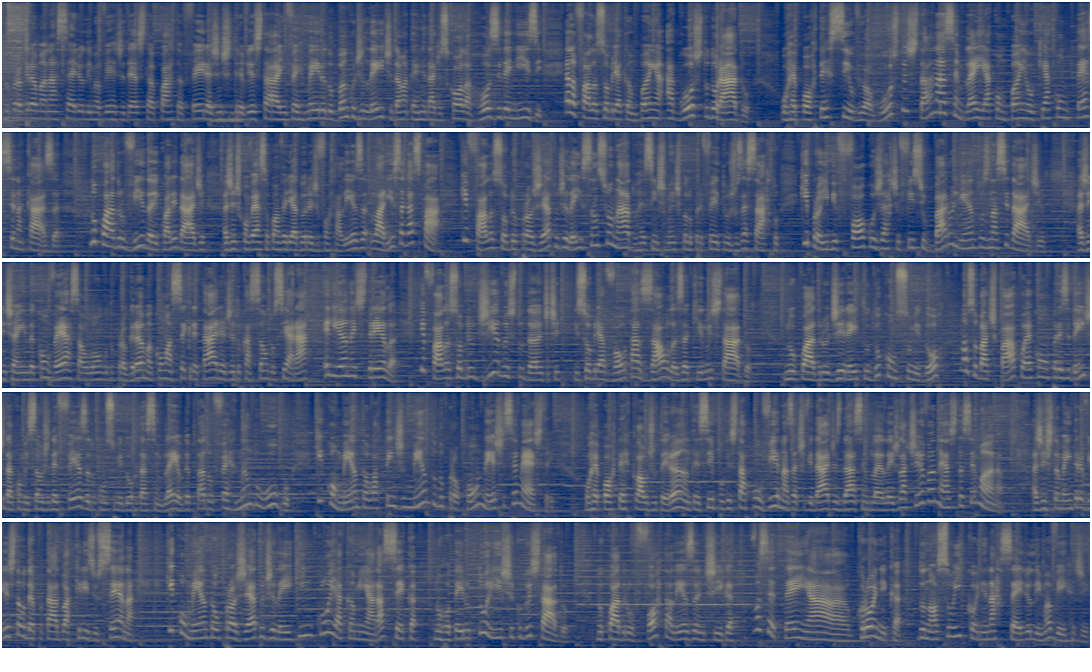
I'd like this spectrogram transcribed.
No programa Narcélio Lima Verde desta quarta-feira, a gente entrevista a enfermeira do Banco de Leite da Maternidade Escola, Rose Denise. Ela fala sobre a campanha Agosto Dourado. O repórter Silvio Augusto está na Assembleia e acompanha o que acontece na casa. No quadro Vida e Qualidade, a gente conversa com a vereadora de Fortaleza, Larissa Gaspar, que fala sobre o projeto de lei sancionado recentemente pelo prefeito José Sarto, que proíbe fogos de artifício barulhentos na cidade. A gente ainda conversa ao longo do programa com a secretária de Educação do Ceará, Eliana Estrela, que fala sobre o Dia do Estudante e sobre a volta às aulas aqui no estado. No quadro Direito do Consumidor, nosso bate-papo é com o presidente da Comissão de Defesa do Consumidor da Assembleia, o deputado Fernando Hugo, que comenta o atendimento do PROCON neste semestre. O repórter Cláudio Teran antecipa o que está por vir nas atividades da Assembleia Legislativa nesta semana. A gente também entrevista o deputado Acrísio Sena, que comenta o projeto de lei que inclui a caminhada seca no roteiro turístico do estado. No quadro Fortaleza Antiga, você tem a crônica do nosso ícone Narcélio Lima Verde.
